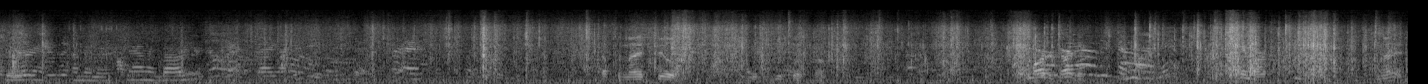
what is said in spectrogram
Sherry, I mean, the accounting body. That's a nice deal. Where'd you get those from? Kmart or Target? Hey, Mark. Nice.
